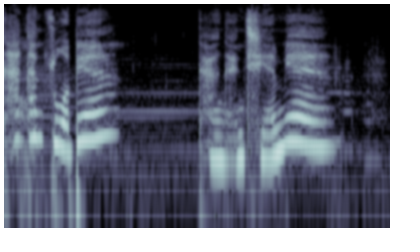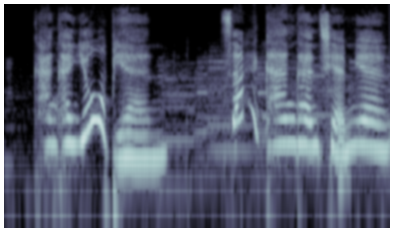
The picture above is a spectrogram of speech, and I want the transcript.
看看左边，看看前面，看看右边，再看看前面。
